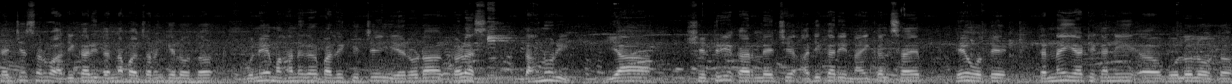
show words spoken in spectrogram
त्यांचे सर्व अधिकारी त्यांना पाचारण केलं होतं. पुणे महानगरपालिकेचे येरोडा कळस धानोरी या क्षेत्रीय कार्यालयाचे अधिकारी नायकल साहेब हे होते. त्यांनाही या ठिकाणी बोलवलं होतं.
